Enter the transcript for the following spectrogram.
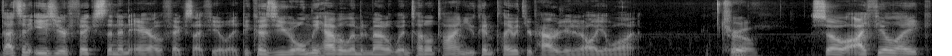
that's an easier fix than an aero fix. I feel like because you only have a limited amount of wind tunnel time, you can play with your power unit all you want. True. So I feel like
